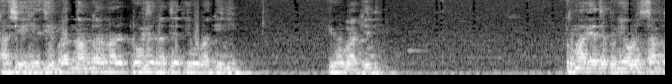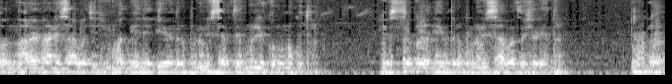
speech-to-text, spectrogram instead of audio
असे हे जे बदनाम करणारे टोळी राज्यात उभा केली ही उभा केली. तुम्हाला याच्यातून एवढंच सांगतो नारायण राणे साहेबाची हिंमत घेणे देवेंद्र फडणवीस साहेबचे म्हणले करू नको तर हे सगळं देवेंद्र फडणवीस साहेबाचं षडयंत्र. तुमचं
